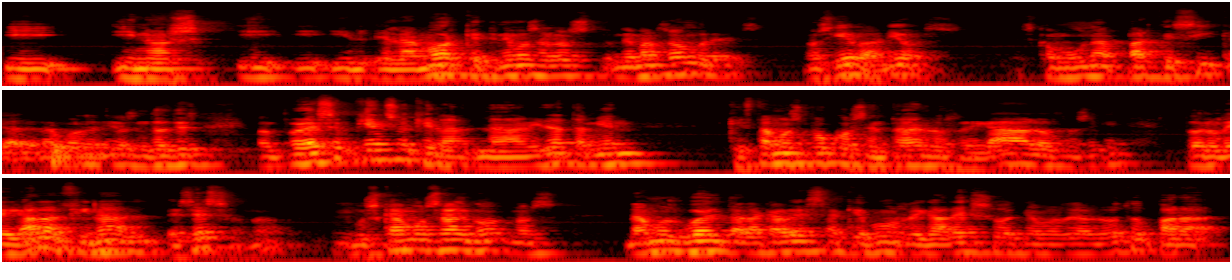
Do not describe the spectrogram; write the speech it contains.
y, y nos, y, el amor que tenemos a los demás hombres nos lleva a Dios. Es como una partecica del amor de Dios. Entonces, por eso pienso que la, la Navidad también, que estamos un poco centrados en los regalos, no sé qué, pero el regalo al final es eso, ¿no? Mm. Buscamos algo, nos, damos vuelta a la cabeza que vamos a regalar eso, que vamos a regalar lo otro, para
